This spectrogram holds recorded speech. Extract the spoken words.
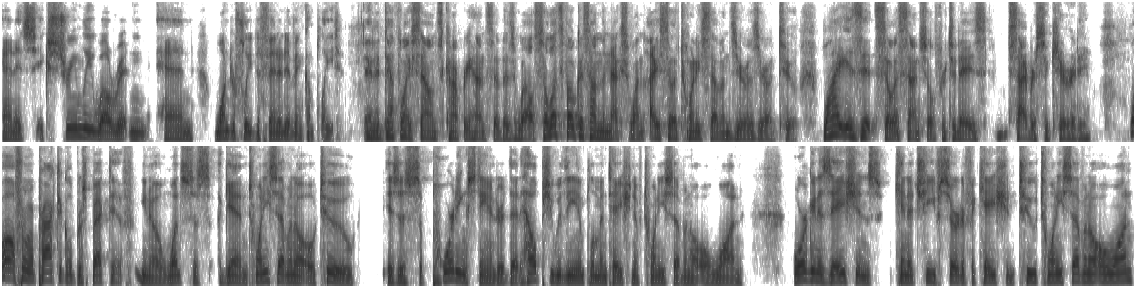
and it's extremely well written and wonderfully definitive and complete. And it definitely sounds comprehensive as well. So let's focus on the next one, ISO 27002. Why is it so essential for today's cybersecurity? Well, from a practical perspective, you know, once this, again, 27002 is a supporting standard that helps you with the implementation of 27001. Organizations can achieve certification to 27001,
